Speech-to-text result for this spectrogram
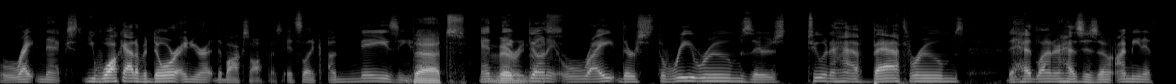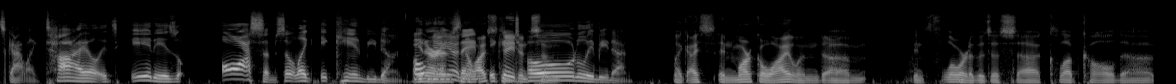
right next. You walk out of a door and you're at the box office. It's like amazing. That's and very they've done nice. it right. There's three rooms. There's two and a half bathrooms. The headliner has his own. I mean, it's got like tile. It's it is awesome. So like it can be done. You Oh, know yeah, what I'm yeah, no, saying? I've it can in some- totally be done. like I in Marco Island, um, in Florida, there's this uh, club called uh,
